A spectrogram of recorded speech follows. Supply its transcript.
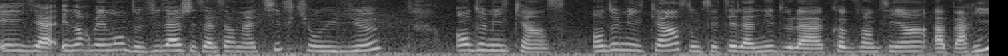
Et il y a énormément de villages des alternatives qui ont eu lieu en 2015. En 2015, donc c'était l'année de la COP 21 à Paris,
